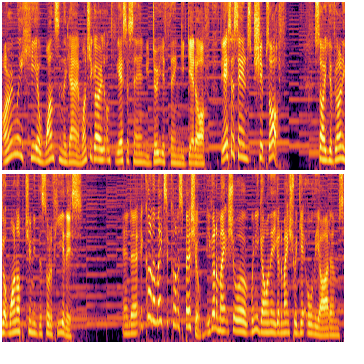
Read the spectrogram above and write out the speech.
only hear once in the game. Once you go onto the S.S. Anne, you do your thing, you get off. The S.S. Anne ships off. So you've only got one opportunity to sort of hear this. And uh, it kind of makes it kind of special. You've got to make sure, when you go in there, you got to make sure you get all the items.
